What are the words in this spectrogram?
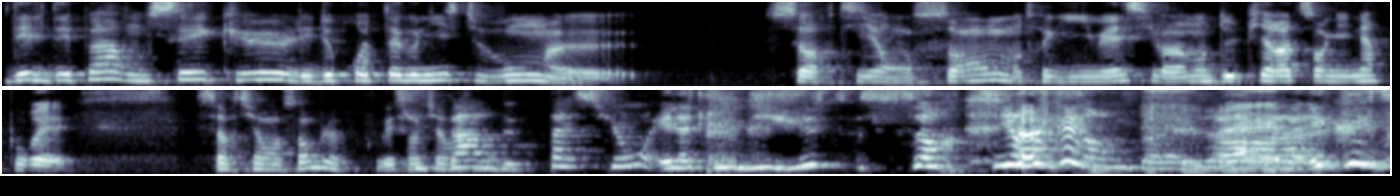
Dès le départ on sait que les deux protagonistes vont euh, sortir ensemble entre guillemets si vraiment deux pirates sanguinaires pourraient sortir ensemble, pouvaient Tu sortir parles ensemble. de passion et là tu nous dis juste sortir ensemble. Quoi. Genre, Ouais, bah, euh, écoute, tu de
